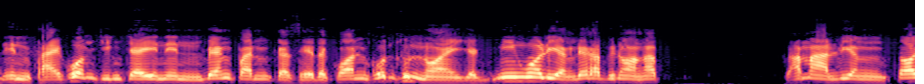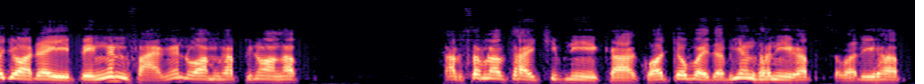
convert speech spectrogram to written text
เน้นขายความจริงใจเน้นแบ่งปันเกษตรกรคนทุนหน่อยอยากมีงัวเลี้ยงเด้ครับพี่น้องครับ สามารถเลี้ยงต่อยอดได้เป็นเงินฝากเงินออมครับพี่น้องครับครับสำหรับถ่ายคลิปนี้ก็ขอจบไว้แต่เพียงเท่านี้ครับ สวัสดีครับ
